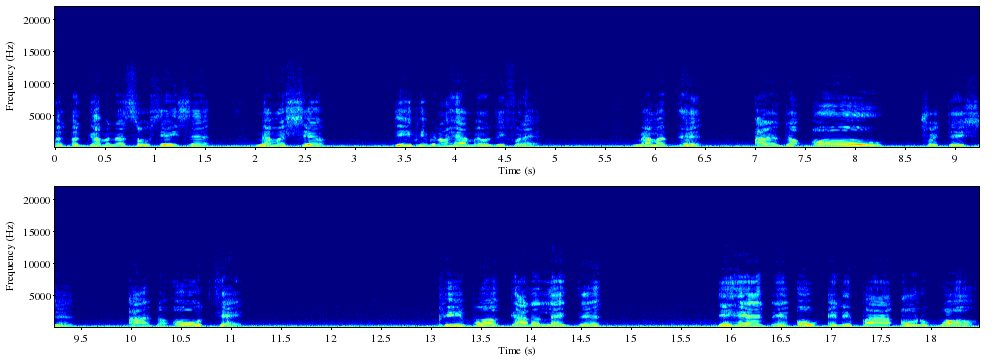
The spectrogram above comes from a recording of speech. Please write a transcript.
a, a governor association, membership, these people don't have membership for that. Remember this, out of the old tradition, out of the old tech. People got elected. They had their oath and they bind on the wall.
